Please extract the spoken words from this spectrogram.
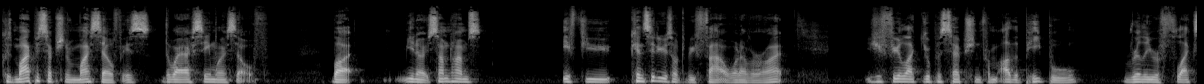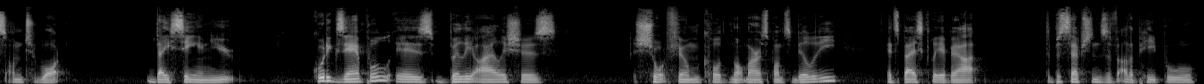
because my perception of myself is the way I see myself. But, you know, sometimes if you consider yourself to be fat or whatever, right? you feel like your perception from other people really reflects onto what they see in you. Good example is Billie Eilish's short film called Not My Responsibility. It's basically about the perceptions of other people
